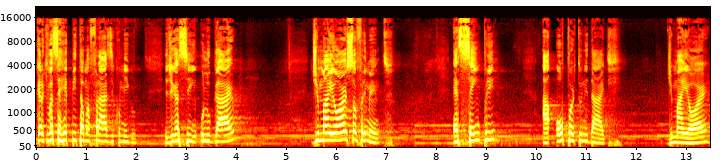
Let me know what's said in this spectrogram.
Quero que você repita uma frase comigo e diga assim: o lugar de maior sofrimento é sempre a oportunidade de maior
